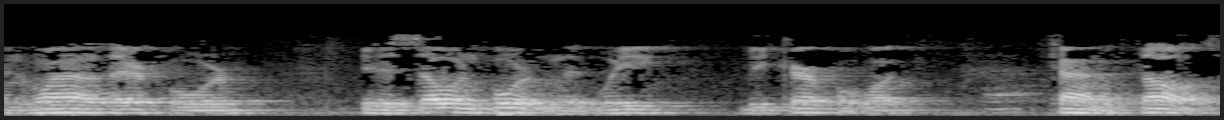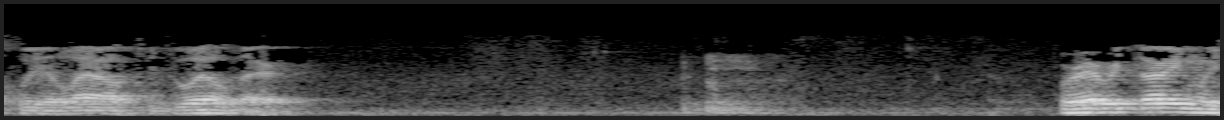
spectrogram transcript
And why, therefore, it is so important that we be careful what kind of thoughts we allow to dwell there. For everything we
